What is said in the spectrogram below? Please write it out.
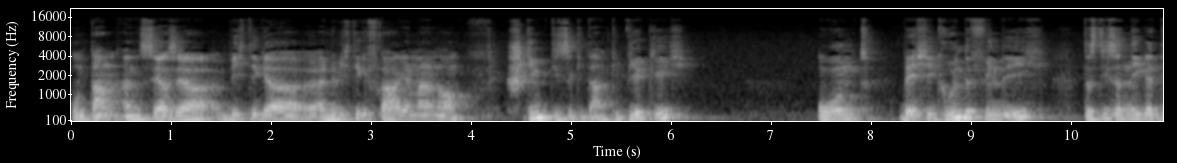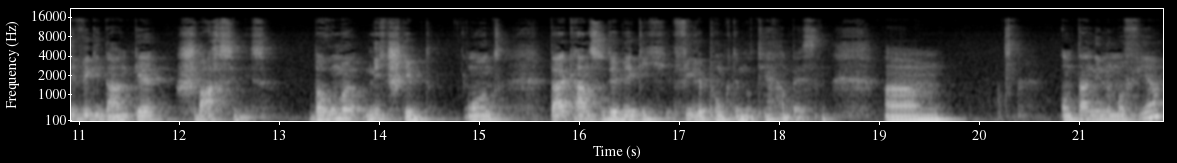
Und dann ein sehr, sehr wichtiger, eine wichtige Frage in meinen Augen. Stimmt dieser Gedanke wirklich und welche Gründe finde ich, dass dieser negative Gedanke Schwachsinn ist. warum er nicht stimmt. Und da kannst du dir wirklich viele Punkte notieren am besten. Ähm, und dann die Nummer 4,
